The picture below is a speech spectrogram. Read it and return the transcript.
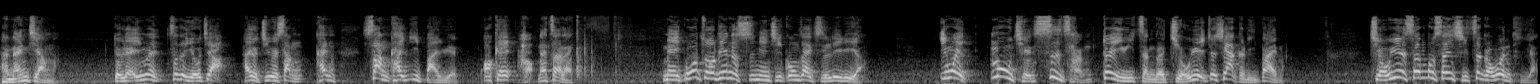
很难讲嘛，对不对？因为这个油价还有机会上看上看一百元。OK，好，那再来，美国昨天的十年期公债值利率啊，因为目前市场对于整个九月就下个礼拜嘛，九月升不升息这个问题啊。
